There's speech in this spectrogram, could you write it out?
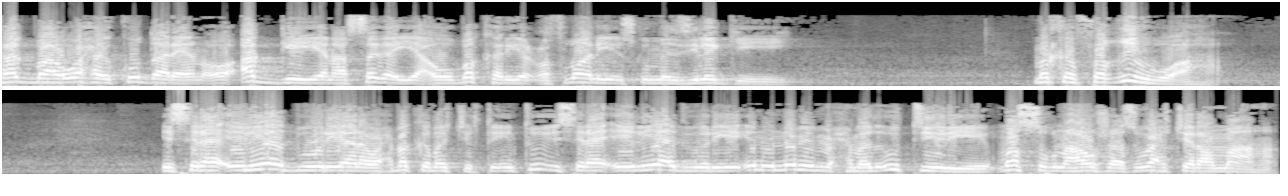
rag baa waxay ku dareen oo ag geeyeen asaga iyo abubakar iyo cuhmaan iyo isku mansilo geeyey. Marka faqiih buu ahaa. Israa'iiliyaad buu waxba kama jirto. Intuu israa'iiliyaad wariyey inuu nebi moxamed u tiiriyey ma sugna hawshaas wax jira ma aha.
